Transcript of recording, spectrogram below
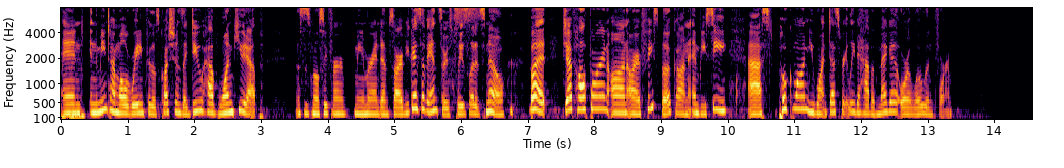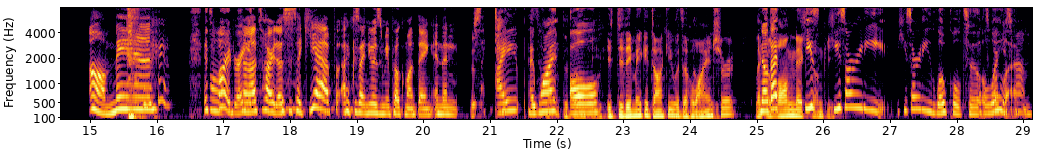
And in the meantime, while we're waiting for those questions, I do have one queued up. This is mostly for me and Miranda. I'm sorry. If you guys have answers, please let us know. But Jeff Hawthorne on our Facebook on NVC asked Pokemon you want desperately to have a Mega or a Alolan form. Oh man, It's oh, hard, right? No, that's hard. I was just like, yeah, because uh, I knew it was gonna be a Pokemon thing, and then just like, I I want The all. Is, did they make a donkey with the Hawaiian shirt? like no a that long neck he's donkey. he's already he's already local to that's where he's Alola. from.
